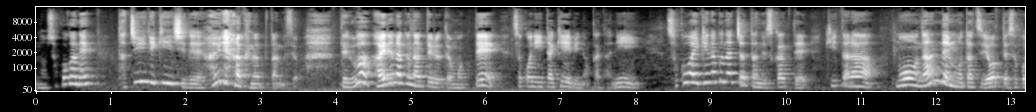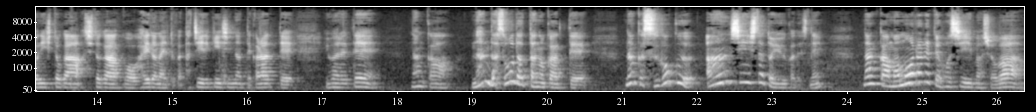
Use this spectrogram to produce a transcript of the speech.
あのそこがね立ち入り禁止で入れなくなってたんですよ。でうわ入れなくなってるって思ってそこにいた警備の方に「そこは行けなくなっちゃったんですか?」って聞いたら「もう何年も経つよ」ってそこに人が人がこう入らないとか立ち入り禁止になってからって言われてなんかなんだそうだったのか？ってなんかすごく安心したというかですね。なんか守られてほしい場所は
